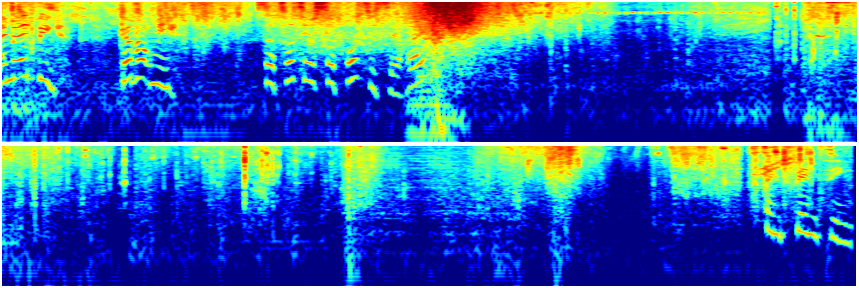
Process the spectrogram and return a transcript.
I'm helping. That's what you're supposed to say, right? And fencing.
